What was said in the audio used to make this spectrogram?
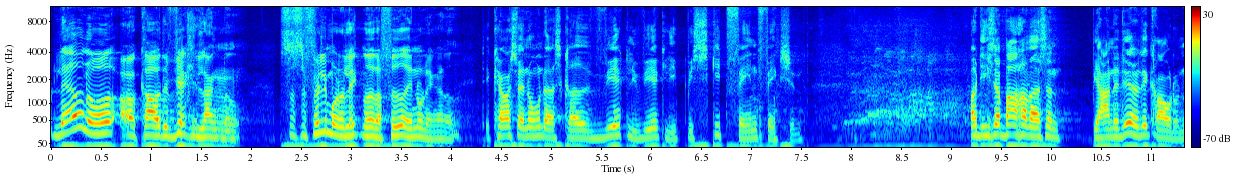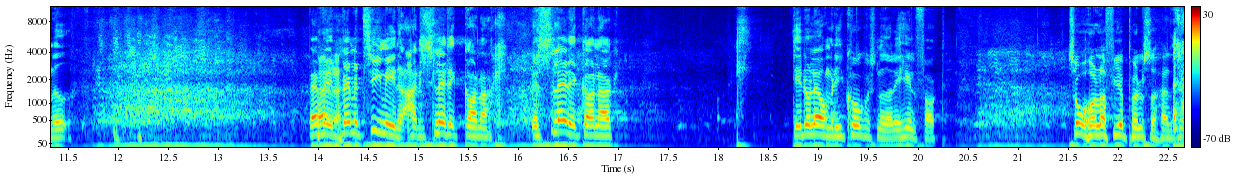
lavet noget og gravet det virkelig langt ned. Så selvfølgelig må der ligge noget, der feder endnu længere ned. Det kan også være nogen, der har skrevet virkelig, virkelig beskidt fanfiction. Og de så bare har været sådan, Bjarne, det der, det graver du ned. Hvad med, hvad med 10 meter? Ej, det er slet ikke godt nok. Det er slet ikke godt nok. Det, du laver med de kokosnødder, det er helt fucked. To huller, fire pølser. Altså,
